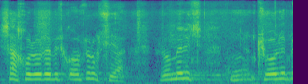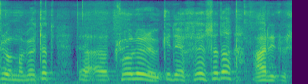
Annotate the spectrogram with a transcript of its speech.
სახურულების კონსტრუქცია, რომელიც ჩოლებრივ მაგალითად ჩოლებრივ კიდე ხესა და არიწვის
